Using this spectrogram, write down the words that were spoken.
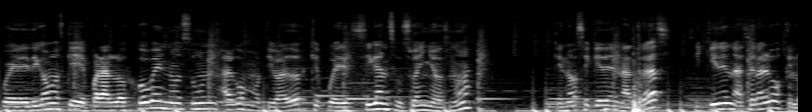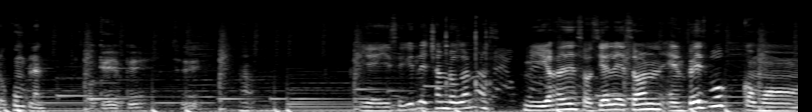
Pues digamos que para los jóvenes un algo motivador que pues sigan sus sueños, ¿no? Que no se queden atrás. Si quieren hacer algo, que lo cumplan. Ok, ok, sí. Ajá. Y, seguirle echando ganas. Mis redes sociales son en Facebook como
